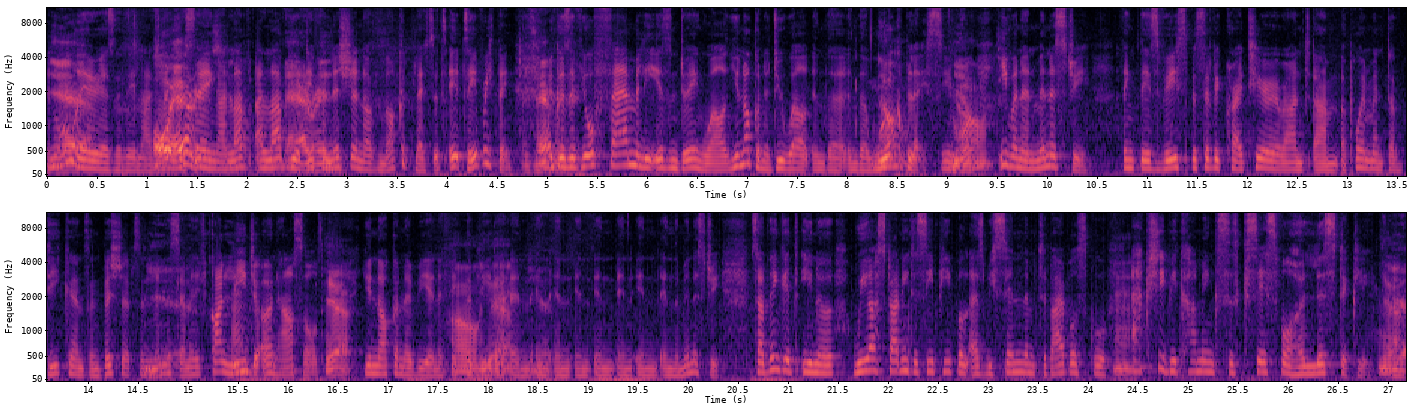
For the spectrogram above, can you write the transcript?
In Yeah. all areas of their lives. All like you're areas, saying i you love know, i love your definition of marketplace. It's it's everything. It's because if your family isn't doing well you're not going to do well in the in the No, workplace you you know won't. even in ministry. I think there's very specific criteria around um, appointment of deacons and bishops and ministers. I mean, if you can't lead your own household, Yeah. you're not going to be an effective Oh, leader yeah. in, in, Yeah. in, in, in, in, in, in the ministry. So I think it, you know, we are starting to see people as we send them to Bible school actually becoming successful holistically. Mm. Yeah. Yeah.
